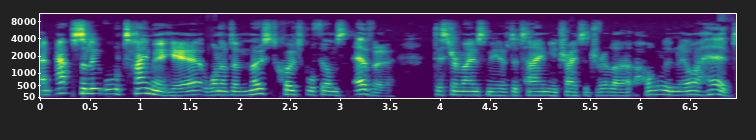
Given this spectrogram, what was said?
an absolute all timer here, one of the most quotable films ever. This reminds me of the time you tried to drill a hole in your head.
